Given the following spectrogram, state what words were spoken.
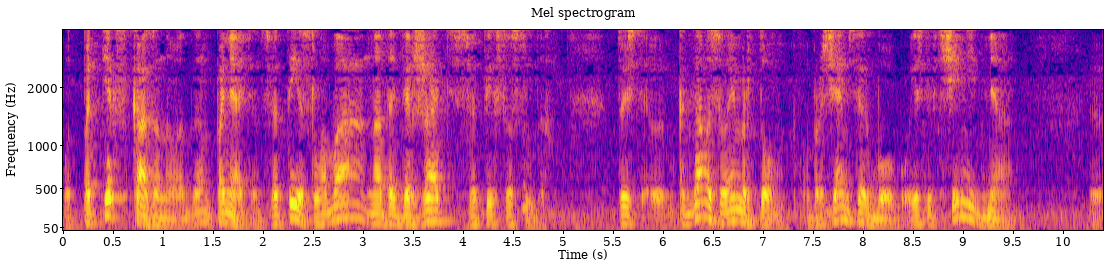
Вот подтекст сказанного да, понятен. Святые слова надо держать в святых сосудах. То есть, э, когда мы своим ртом обращаемся к Богу, если в течение дня э,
